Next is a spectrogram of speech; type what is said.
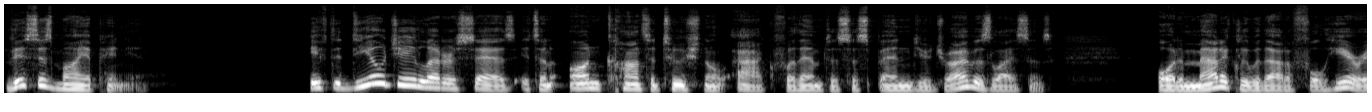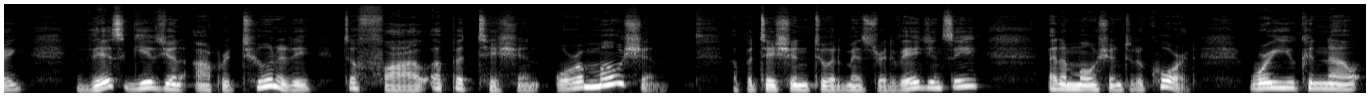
This is my opinion. If the DOJ letter says it's an unconstitutional act for them to suspend your driver's license, automatically without a full hearing, this gives you an opportunity to file a petition or a motion, a petition to administrative agency and a motion to the court, where you can now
